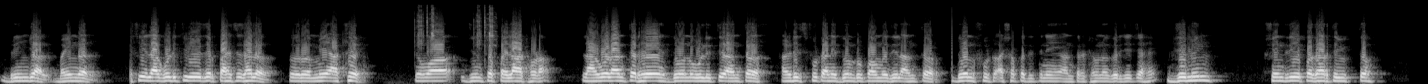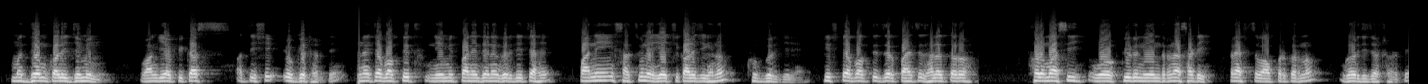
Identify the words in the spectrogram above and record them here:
ब्रिंजाल बैंगन याची लागवडीची वेळ जर पाहायचं झालं तर मे अखेर किंवा जूनचा पहिला आठवडा. लागवड अंतर हे दोन ओळीतील अंतर अडीच फूट आणि दोन रुपयामधील अंतर दोन फूट अशा पद्धतीने अंतर ठेवणं गरजेचे आहे. जमीन सेंद्रिय पदार्थयुक्त मध्यम काळी जमीन वांगी या पिकास अतिशय योग्य ठरते. पाण्याच्या बाबतीत नियमित पाणी देणं गरजेचे आहे. पाणी साचू नये याची काळजी घेणं खूप गरजेचे आहे. टिप्सच्या बाबतीत जर पाहायचं झालं तर फळमासी व कीड नियंत्रणासाठी ट्रॅप्सचा वापर करणं गरजेचं ठरते.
